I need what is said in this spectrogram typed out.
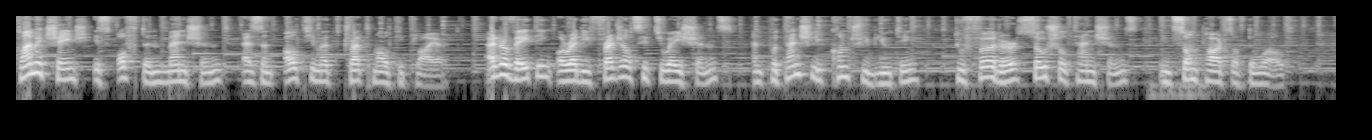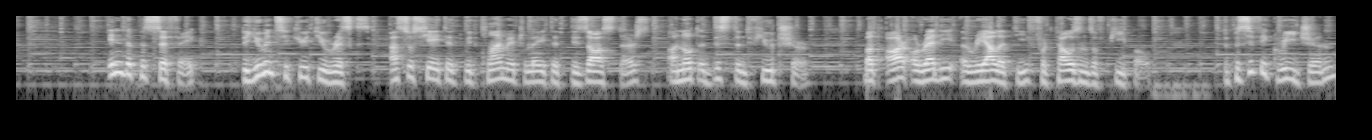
Climate change is often mentioned as an ultimate threat multiplier, aggravating already fragile situations and potentially contributing to further social tensions in some parts of the world. In the Pacific, the human security risks associated with climate related disasters are not a distant future, but are already a reality for thousands of people. The Pacific region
